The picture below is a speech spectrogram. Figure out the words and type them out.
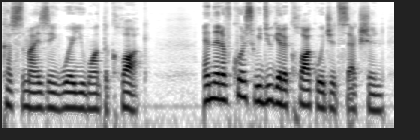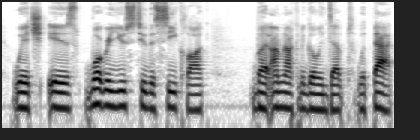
customizing where you want the clock. And then, of course, we do get a clock widget section, which is what we're used to the C clock, but I'm not going to go in depth with that.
